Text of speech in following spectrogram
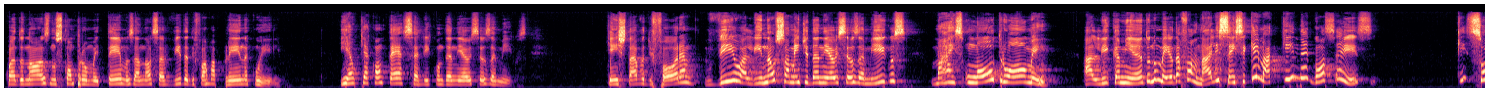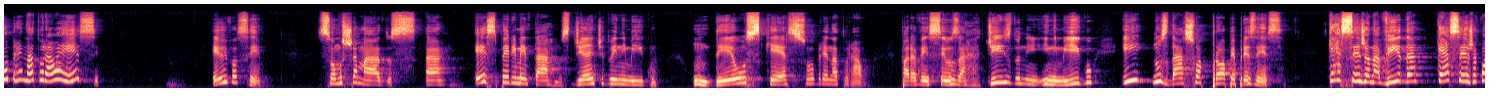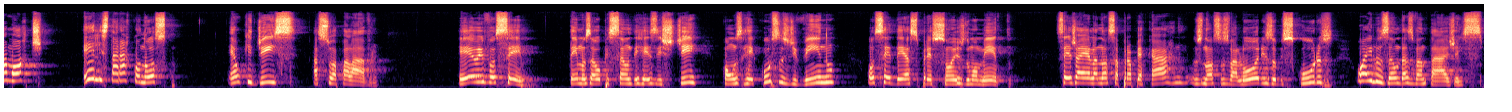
Quando nós nos comprometemos a nossa vida de forma plena com Ele. E é o que acontece ali com Daniel e seus amigos. Quem estava de fora viu ali não somente Daniel e seus amigos, mas um outro homem ali caminhando no meio da fornalha sem se queimar. Que negócio é esse? Que sobrenatural é esse? Eu e você somos chamados a experimentarmos diante do inimigo um Deus que é sobrenatural para vencer os ardis do inimigo e nos dar a sua própria presença. Quer seja na vida, quer seja com a morte. Ele estará conosco. É o que diz a sua palavra. Eu e você temos a opção de resistir com os recursos divinos ou ceder às pressões do momento seja ela nossa própria carne, os nossos valores obscuros ou a ilusão das vantagens.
